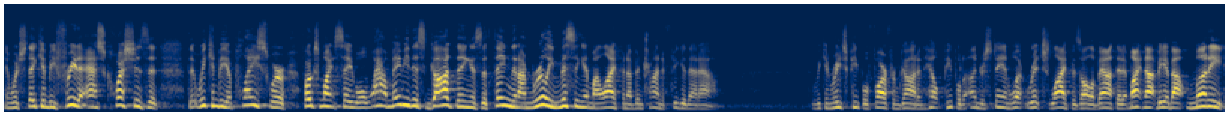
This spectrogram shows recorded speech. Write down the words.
in which they can be free to ask questions, that, that we can be a place where folks might say, well, wow, maybe this God thing is the thing that I'm really missing in my life and I've been trying to figure that out we can reach people far from God and help people to understand what rich life is all about. That it might not be about money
